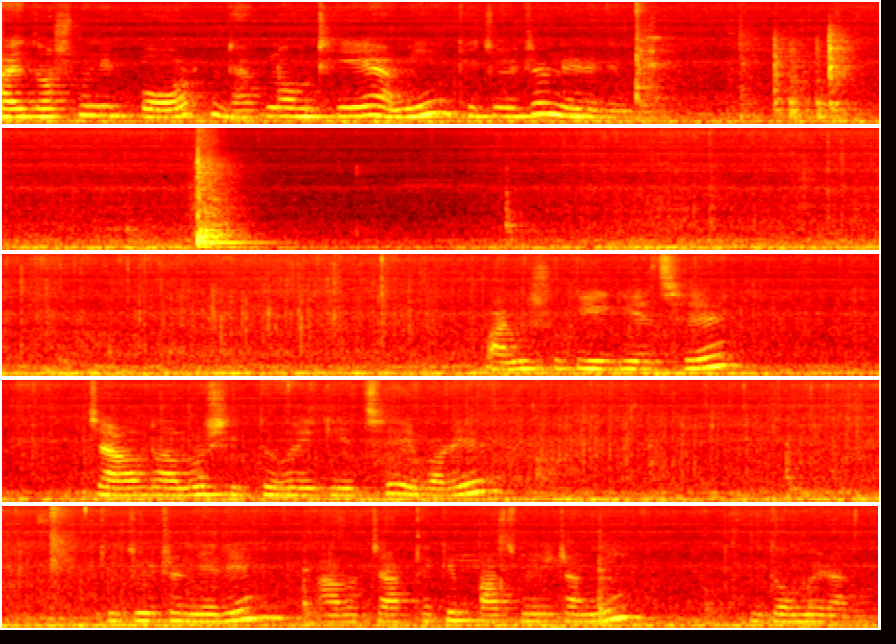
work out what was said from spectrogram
প্রায় দশ মিনিট পর ঢাকনা উঠিয়ে আমি খিচুড়িটা নেড়ে দেব। পানি শুকিয়ে গিয়েছে, চাল, ডালও সিদ্ধ হয়ে গিয়েছে। এবারে খিচুড়িটা নেড়ে আরও চার থেকে পাঁচ মিনিট আমি দমে রাখব।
